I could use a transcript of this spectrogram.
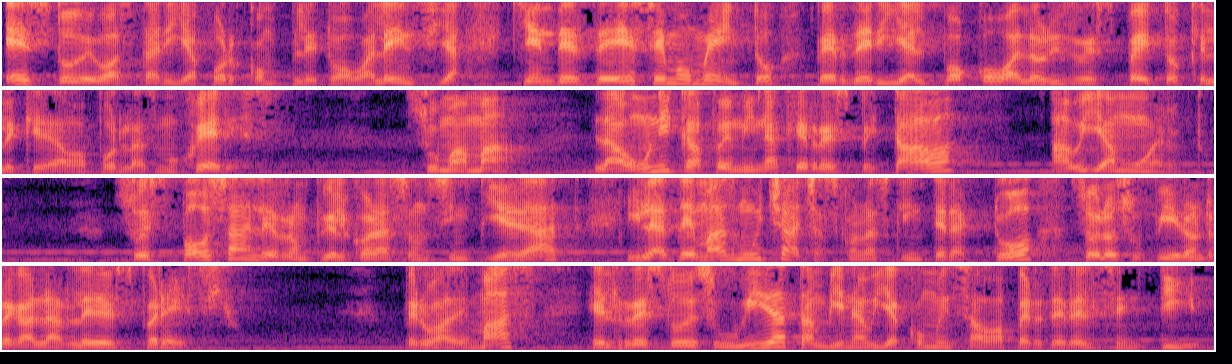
Esto devastaría por completo a Valencia, quien desde ese momento perdería el poco valor y respeto que le quedaba por las mujeres. Su mamá, la única fémina que respetaba, había muerto. Su esposa le rompió el corazón sin piedad y las demás muchachas con las que interactuó solo supieron regalarle desprecio. Pero además, el resto de su vida también había comenzado a perder el sentido.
